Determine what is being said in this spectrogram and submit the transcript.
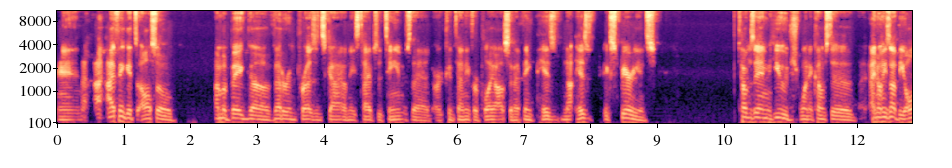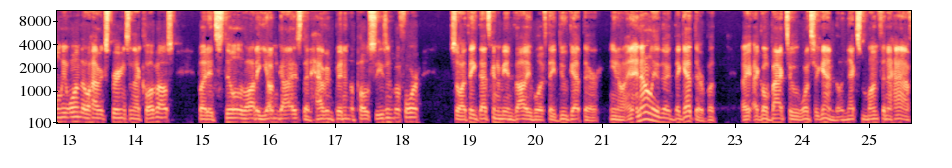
And I, I think it's also, I'm a big uh, veteran presence guy on these types of teams that are contending for playoffs. And I think his not his experience comes in huge when it comes to. I know he's not the only one that will have experience in that clubhouse, but it's still a lot of young guys that haven't been in the postseason before. So I think that's going to be invaluable if they do get there. You know, and, and not only they, they get there, but I, I go back to once again the next month and a half,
